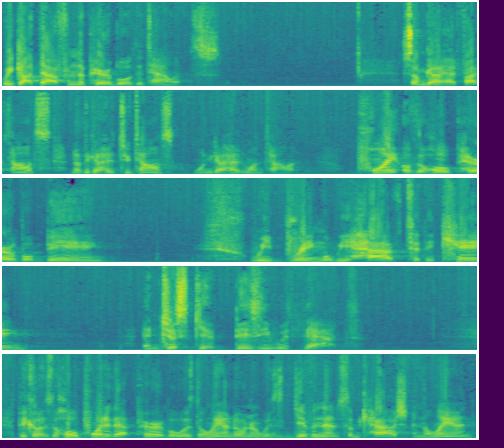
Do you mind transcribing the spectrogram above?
We got that from the parable of the talents. Some guy had five talents, another guy had two talents, one guy had one talent. Point of the whole parable being we bring what we have to the king and just get busy with that. Because the whole point of that parable was the landowner was giving them some cash and the land,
